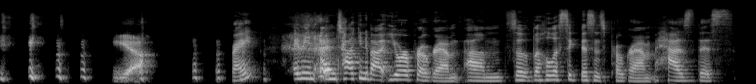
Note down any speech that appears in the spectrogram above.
yeah. right? I mean, I'm talking about your program. Um, so the holistic business program has this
